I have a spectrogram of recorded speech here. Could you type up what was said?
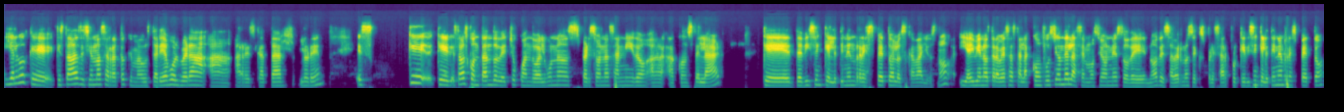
Y algo que, estabas diciendo hace rato que me gustaría volver a, rescatar, Lore, es que, estabas contando, de hecho, cuando algunas personas han ido a, constelar, que te dicen que le tienen respeto a los caballos, ¿no? Y ahí viene otra vez hasta la confusión de las emociones o de, ¿no? De sabernos expresar, porque dicen que le tienen respeto,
